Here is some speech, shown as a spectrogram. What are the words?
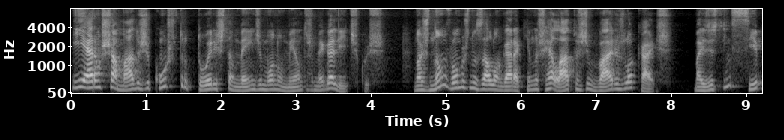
e eram chamados de construtores também de monumentos megalíticos. Nós não vamos nos alongar aqui nos relatos de vários locais, mas isso em si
